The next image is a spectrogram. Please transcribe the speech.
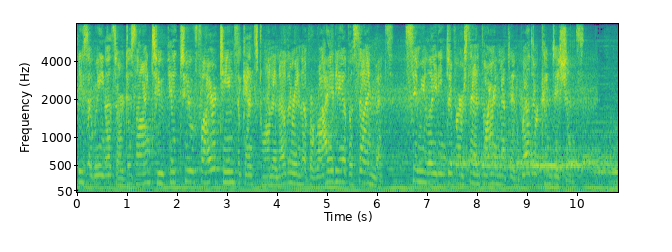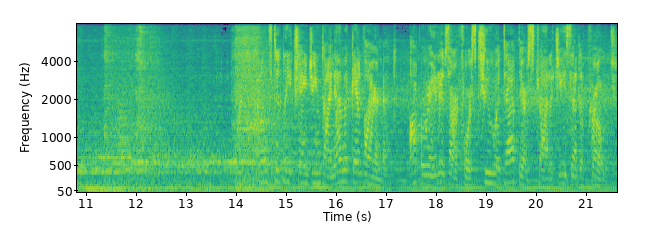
These arenas are designed to pit two fire teams against one another in a variety of assignments, simulating diverse environment and weather conditions. Constantly changing dynamic environment, operatives are forced to adapt their strategies and approach.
